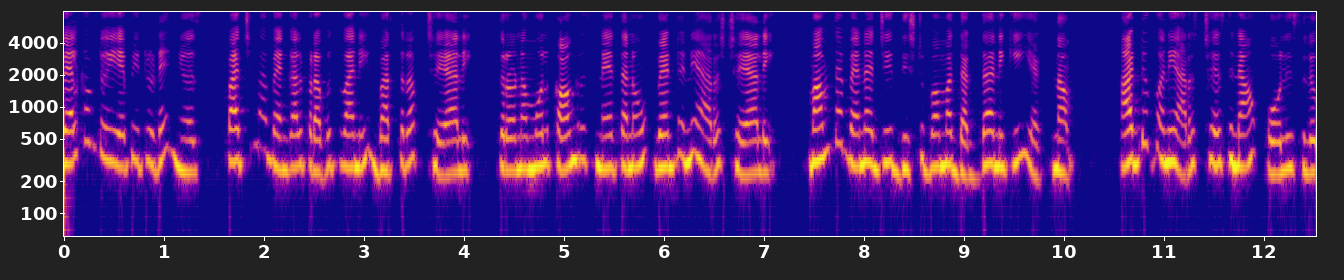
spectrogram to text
Welcome to AP today news. పశ్చిమ బెంగాల్ ప్రభుత్వాన్ని బర్తరఫ్ చేయాలి. తృణమూల్ కాంగ్రెస్ నేతను వెంటనే అరెస్ట్ చేయాలి. మమతా బెనర్జీ దిష్టిబొమ్మ దగ్ధానికి యత్నం. అడ్డుకొని అరెస్ట్ చేసిన పోలీసులు.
